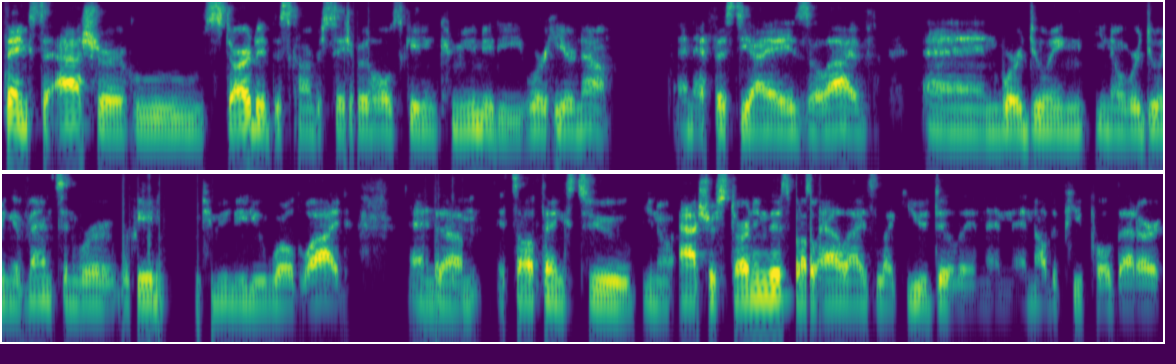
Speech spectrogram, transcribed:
thanks to asher who started this conversation for the whole skating community we're here now. And fsdia is alive and we're doing you know we're doing events and we're, we're creating community worldwide. And um, it's all thanks to you know asher starting this but also allies like you dylan and, and all the people that are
